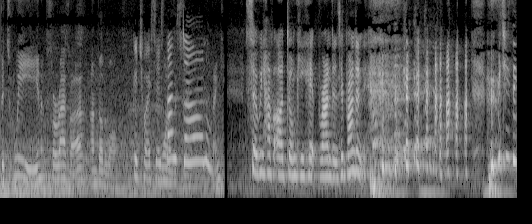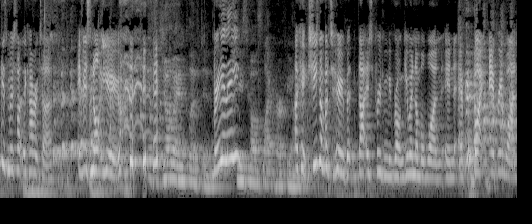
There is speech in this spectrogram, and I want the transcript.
between Forever and Build a Wall. Good choices. One Thanks, the. Dan. Thank you. So we have our donkey hit Brandon. So Brandon, who do you think is most like the character? If it's not you. It's Joanne Clifton. Really? She's most like her fiance. Okay, she's number two, but that is proving me wrong. You are number one in every by everyone.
